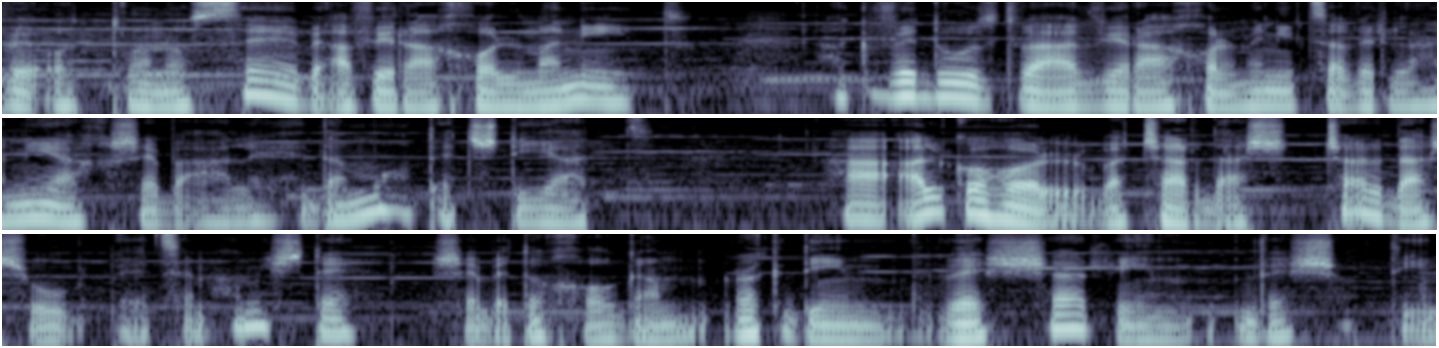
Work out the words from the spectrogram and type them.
ואותו נושא באווירה חולמנית. הכבדות והאווירה החולמנית סביר להניח שבאה להדמות את שתיית האלכוהול בצ'רדש. צ'רדש הוא בעצם המשתה שבתוכו גם רקדים ושרים ושותים.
